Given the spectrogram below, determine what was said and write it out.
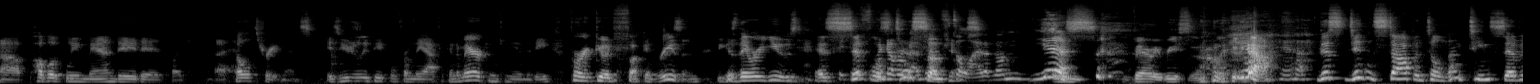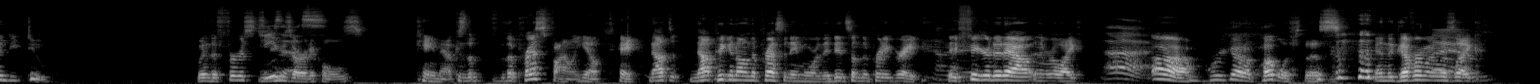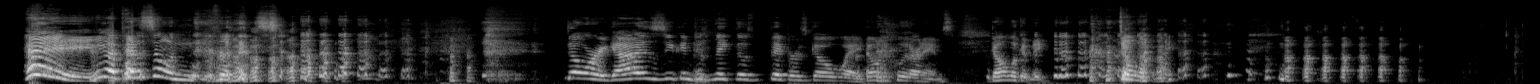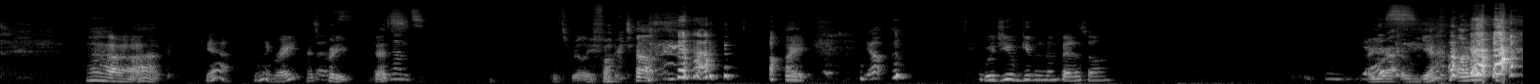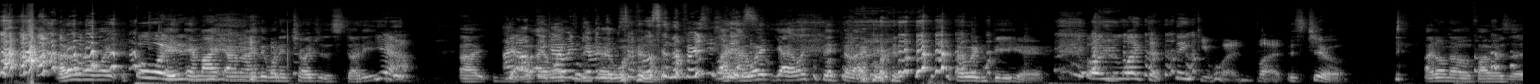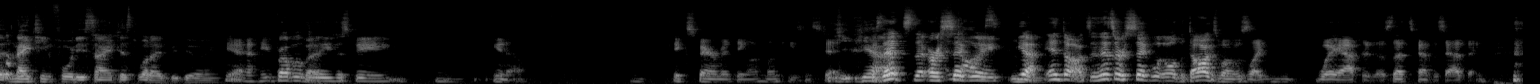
uh, publicly mandated like uh, health treatments is usually people from the African American community for a good fucking reason because they were used as Because syphilis the test tends to subjects. lie to them. Yes, Very recently. yeah. Yeah. This didn't stop until 1972 when the first news articles came out because the the press finally, you know, hey, not to, not picking on the press anymore. They did something pretty great. They Alright. figured it out and they were like, Ah. "Ah, we gotta publish this." And the government was like, "Hey, we got penicillin for this. Don't worry, guys. You can just make those papers go away. Don't include our names. Don't look at me. Don't look at me." Ah, Fuck. yeah, isn't that great? That's That's pretty. That's Intense. that's really fucked up. I yep. Would you have given them penicillin? are you? Yes. at- Yeah. I, mean, I don't know what. Oh, what, Am, am I am I the one in charge of the study? Yeah. Uh, yeah. I don't think I, like would give them I would. syphilis in the first place. I, I would. Yeah, I like to think that I would. I wouldn't be here. Well, you like to think you would, but It's true. I don't know if I was a 1940 scientist what I'd be doing. yeah, you'd probably just be, you know, experimenting on monkeys instead. Yeah. that's the, our And segue. dogs. Yeah, Mhm. and dogs, and that's our segue. Well, the dogs one was like way after this. That's kind of the sad thing.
